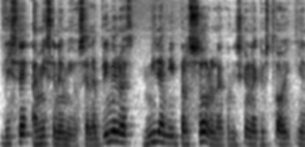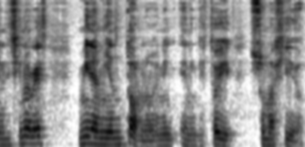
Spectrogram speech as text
dice a mis enemigos. O sea, en el primero es, mira mi persona, la condición en la que estoy. Y en el 19 es, mira mi entorno en el, que estoy sumergido.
